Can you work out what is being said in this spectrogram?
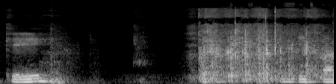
Okay. Hindi pa.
